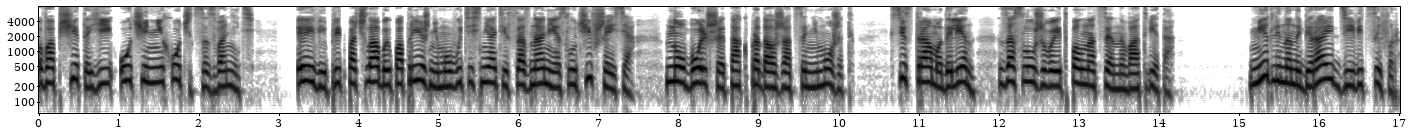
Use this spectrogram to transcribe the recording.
Вообще-то ей очень не хочется звонить. Эви предпочла бы по-прежнему вытеснять из сознания случившееся, но больше так продолжаться не может. Сестра Маделен заслуживает полноценного ответа. Медленно набирает девять цифр.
